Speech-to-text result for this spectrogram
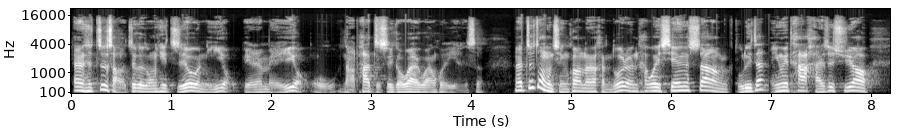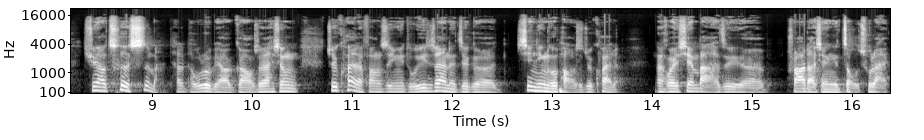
但是至少这个东西只有你有，别人没有，哪怕只是一个外观或颜色。那这种情况呢，很多人他会先上独立站，因为他还是需要需要测试嘛，他的投入比较高，所以他用最快的方式，因为独立站的这个现金流跑是最快的。那会先把他这个 Prada 先给走出来，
